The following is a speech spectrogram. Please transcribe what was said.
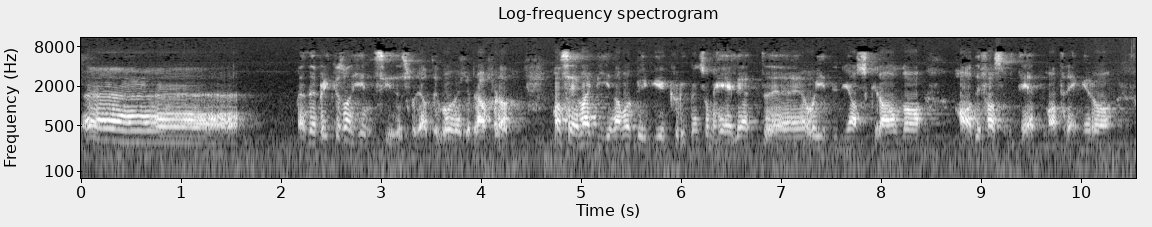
Uh, men det blir ikke sånn hinsides fordi at det går veldig bra. For man ser verdien av å bygge klubben som helhet og inn i ny Askeral og ha de fasilitetene man trenger. og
